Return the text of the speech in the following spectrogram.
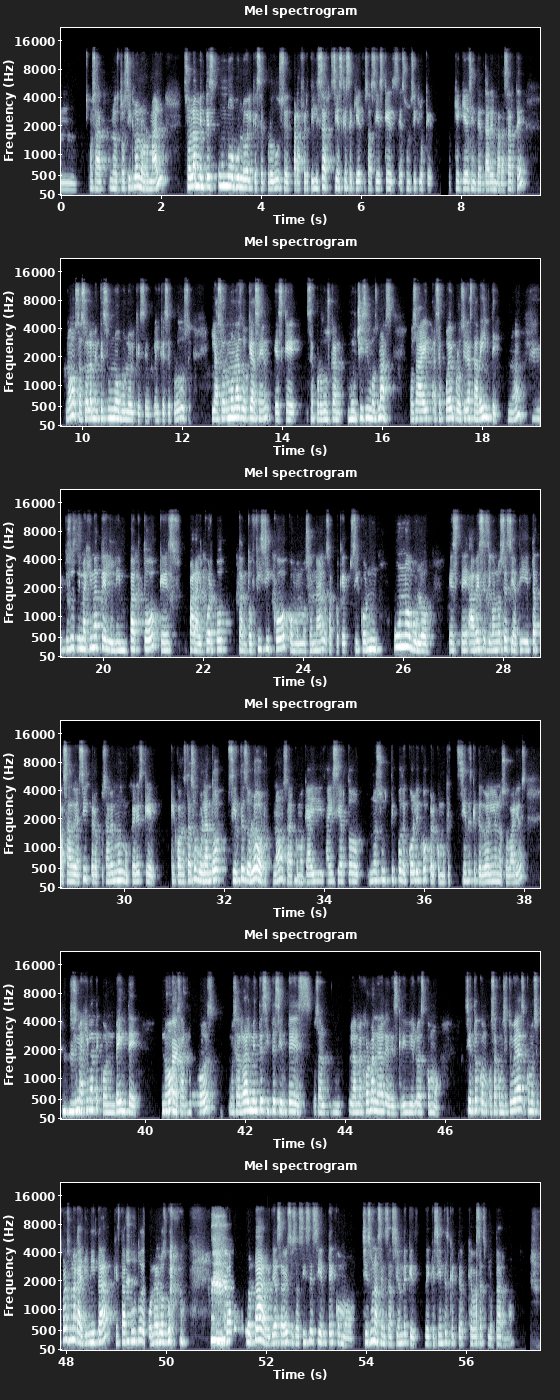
o sea, nuestro ciclo normal, solamente es un óvulo el que se produce para fertilizar, si es que se quiere, o sea, si es que es, un ciclo que, que, quieres intentar embarazarte, ¿no? O sea, solamente es un óvulo el que, se, el que se produce. Las hormonas lo que hacen es que se produzcan muchísimos más. O sea, se pueden producir hasta 20, ¿no? Entonces, imagínate el impacto que es para el cuerpo, tanto físico como emocional, o sea, porque si con un, un óvulo, este, a veces digo, no sé si a ti te ha pasado y así, pero pues sabemos mujeres que que cuando estás ovulando sientes dolor, ¿no? O sea, como que hay, hay cierto, no es un tipo de cólico, pero como que sientes que te duelen los ovarios. Entonces imagínate con 20, ¿no? O sea, nuevos, o sea, realmente sí te sientes, o sea, la mejor manera de describirlo es como, siento como, o sea, como si tuvieras, como si fueras una gallinita que está a punto de poner los huevos y explotar, ya sabes, o sea, sí se siente como, sí es una sensación de que, de que sientes que, te, que vas a explotar, ¿no?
